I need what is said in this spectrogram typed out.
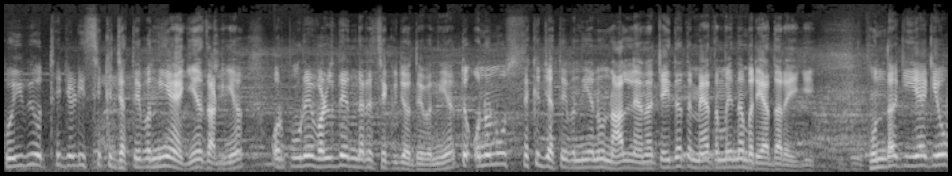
ਕੋਈ ਵੀ ਉੱਥੇ ਜਿਹੜੀ ਸਿੱਖ ਜਥੇਬੰਦੀਆਂ ਹੈਗੀਆਂ ਸਾਡੀਆਂ ਔਰ ਪੂਰੇ ਵਰਲਡ ਦੇ ਅੰਦਰ ਸਿੱਖ ਜਥੇਬੰਦੀਆਂ, ਤੇ ਉਹਨਾਂ ਨੂੰ ਸਿੱਖ ਜਥੇਬੰਦੀਆਂ ਨੂੰ ਨਾਲ ਲੈਣਾ ਚਾਹੀਦਾ ਤੇ ਮੈਂ ਸਮਝਦਾ ਮਰਿਆਦਾ ਰਹੇਗੀ। ਹੁੰਦਾ ਕੀ ਹੈ ਕਿ ਉਹ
